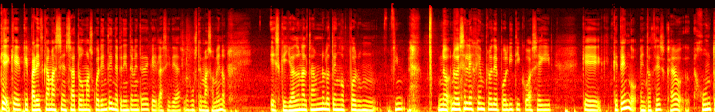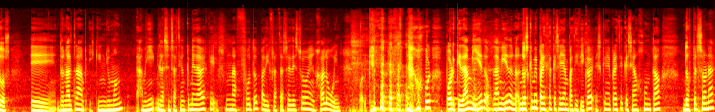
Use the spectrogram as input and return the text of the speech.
que, que- que parezca más sensato o más coherente, independientemente de que las ideas nos gusten más o menos. Es que yo a Donald Trump no lo tengo por un. Fin, no, no es el ejemplo de político a seguir que, que tengo. Entonces, claro, juntos eh, Donald Trump y Kim Jong-un, a mí la sensación que me da es que es una foto para disfrazarse de eso en Halloween. Porque, porque da miedo, da miedo. No, no es que me parezca que se hayan pacificado, es que me parece que se han juntado dos personas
